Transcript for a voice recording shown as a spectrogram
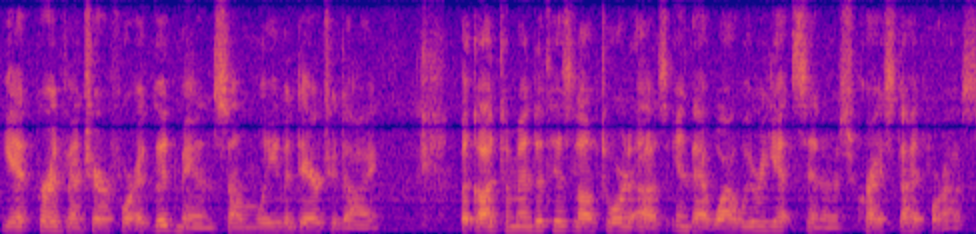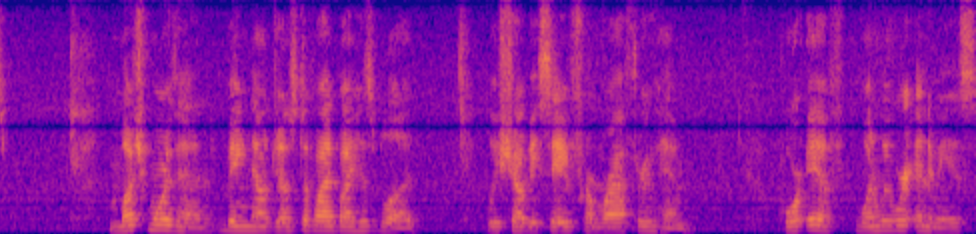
Yet peradventure for a good man some would even dare to die. But God commendeth his love toward us in that while we were yet sinners, Christ died for us. Much more then, being now justified by his blood, we shall be saved from wrath through him. For if, when we were enemies,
